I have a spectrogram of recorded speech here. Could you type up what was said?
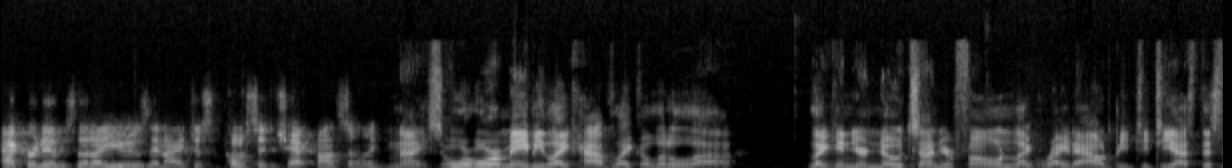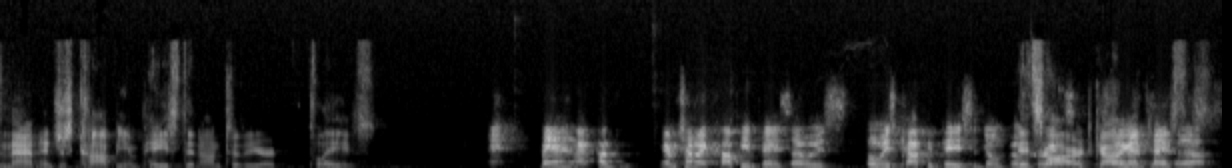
acronyms that I use, and I just post it in chat constantly. Nice. Or or maybe like have like a little uh like in your notes on your phone, like write out BTTS this and that and just copy and paste it onto your plays. Man, I, I, every time I copy and paste, I always always copy and paste and don't go. It's hard. something, so I Copy gotta and paste it out. is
